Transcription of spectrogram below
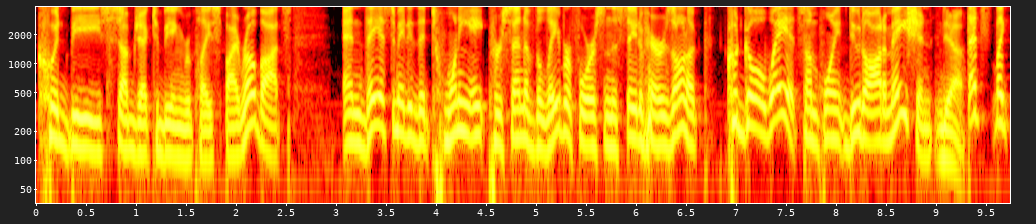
could be subject to being replaced by robots. And they estimated that 28% of the labor force in the state of Arizona could go away at some point due to automation. Yeah. That's like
